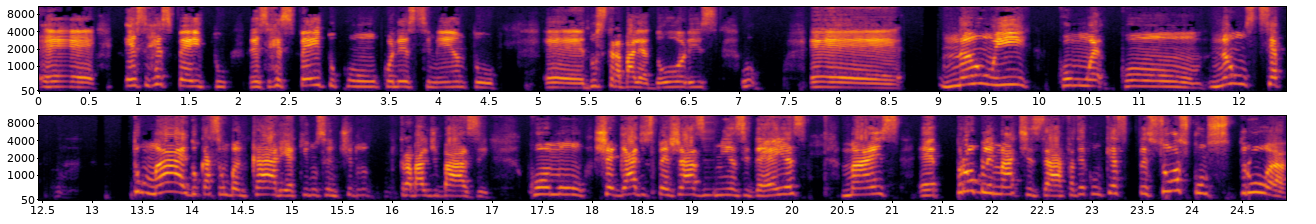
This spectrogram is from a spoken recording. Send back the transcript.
é, esse respeito, esse respeito com o conhecimento é, dos trabalhadores, é, não ir com, com não se tomar a educação bancária aqui no sentido do trabalho de base como chegar a despejar as minhas ideias, mas é, problematizar, fazer com que as pessoas construam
